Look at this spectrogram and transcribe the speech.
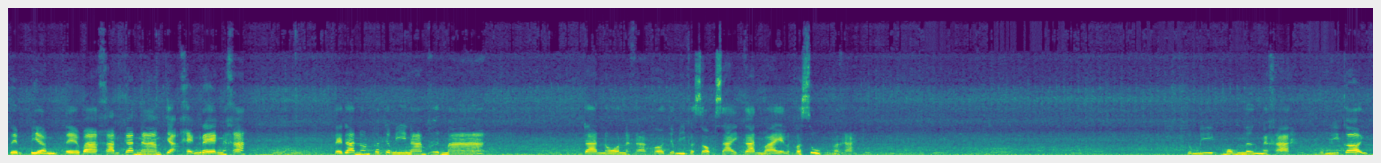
เต็มเปี่ยมแต่ว่าคานกั้นน้ำจะแข็งแรงนะคะ แต่ด้านโน้นก็จะมีน้ำขึ้นมา ด้านโน้นนะคะ ก็จะมีกระสอบทรายกั้นไว้แล้วก็สูบนะคะตรงนี้อีกมุมหนึ่งนะคะ ตรงนี้ก็อีก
